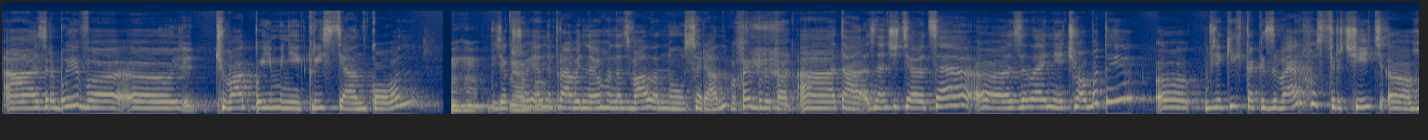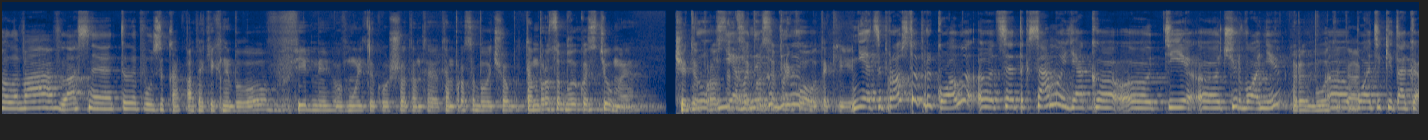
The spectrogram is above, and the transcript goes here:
а, зробив е, чувак по імені Крістіан Кован. Угу. Якщо я неправильно його назвала, ну сорян. Хай буде так. А, та, значить, е, це е, зелені чоботи, е, в яких так зверху стерчить е, голова власне телепузика. А таких не було в фільмі, в мультику. Що там? Там просто були чоботи? Там просто були костюми. Чи ти Ну, просто ні, це вони просто ходили- прикол такий? Ні, це просто прикол. Е, Це так само, як е, о, ті е, червоні Редбути, е, так. ботики, так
